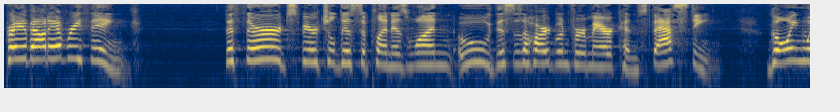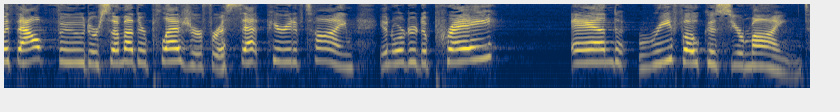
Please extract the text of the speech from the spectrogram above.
Pray about everything. The third spiritual discipline is one, ooh, this is a hard one for Americans fasting. Going without food or some other pleasure for a set period of time in order to pray and refocus your mind.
